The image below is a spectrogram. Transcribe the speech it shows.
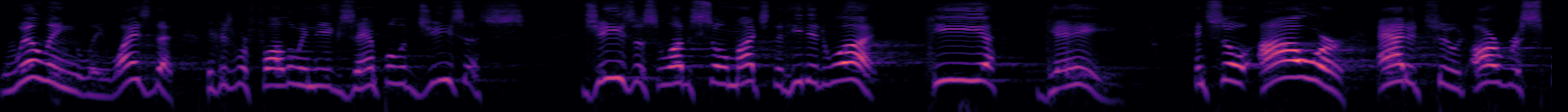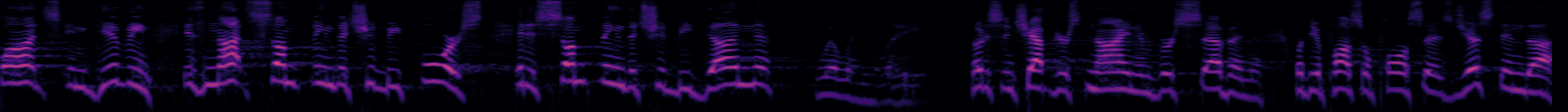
willingly. Why is that? Because we're following the example of Jesus. Jesus loved so much that he did what? He gave. And so, our attitude, our response in giving is not something that should be forced, it is something that should be done willingly. Notice in chapter 9 and verse 7 what the Apostle Paul says. Just in the,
